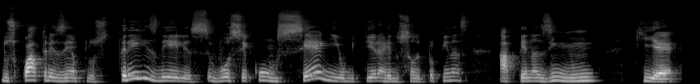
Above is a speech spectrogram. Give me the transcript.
dos quatro exemplos, três deles você consegue obter a redução de propinas apenas em um, que é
